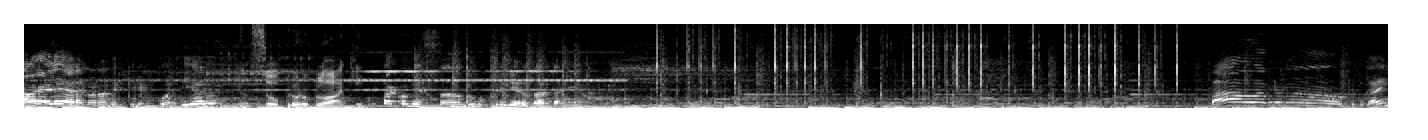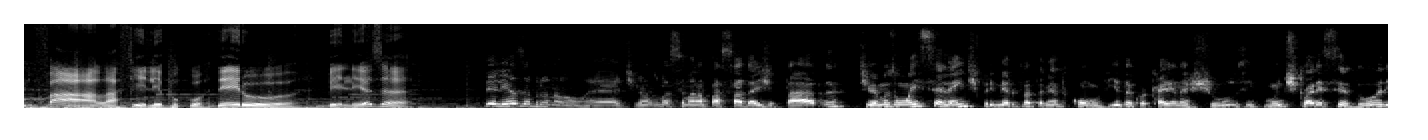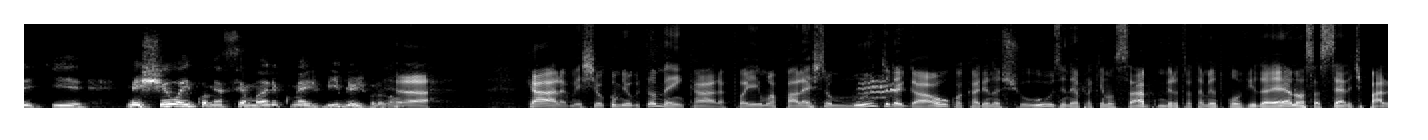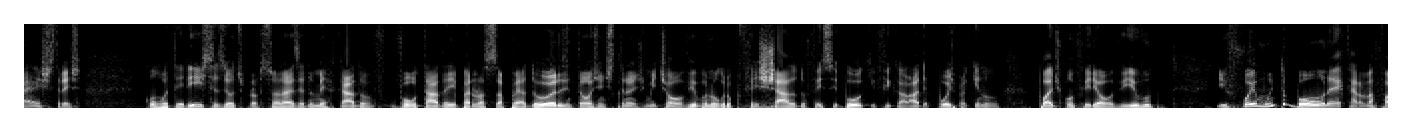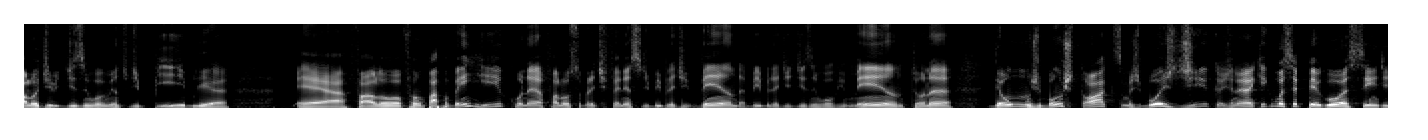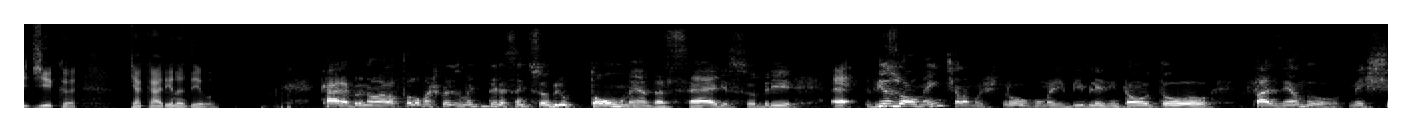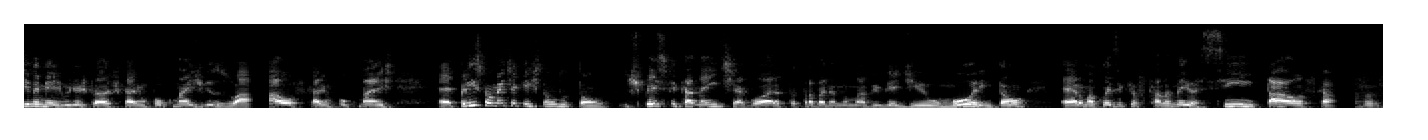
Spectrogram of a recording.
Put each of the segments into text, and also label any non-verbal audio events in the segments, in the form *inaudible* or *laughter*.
Fala galera, meu nome é Filipe Cordeiro. Eu sou o Bruno Bloch. E está começando o primeiro tratamento. Fala Brunão, tudo bem? Fala Filipe Cordeiro, beleza? Beleza, Brunão. É, tivemos uma semana passada agitada. Tivemos um excelente primeiro tratamento com vida com a Karina Schulze, muito esclarecedor e que mexeu aí com a minha semana e com minhas bíblias, Bruno? *laughs* Ah, cara, mexeu comigo também, cara. Foi uma palestra muito legal com a Karina Schulze, né? Para quem não sabe, o primeiro tratamento com vida é a nossa série de palestras com roteiristas e outros profissionais do mercado voltada aí para nossos apoiadores. Então a gente transmite ao vivo no grupo fechado do Facebook, fica lá depois para quem não pode conferir ao vivo. E foi muito bom, né, cara? Ela falou de desenvolvimento de Bíblia, é, falou, foi um papo bem rico, né? Falou sobre a diferença de Bíblia de venda, Bíblia de desenvolvimento, né? Deu uns bons toques, umas boas dicas, né? O que, que você pegou assim de dica que a Karina deu? Cara, Bruno, ela falou umas coisas muito interessantes sobre o tom, né, da série, sobre é, visualmente ela mostrou algumas Bíblias, então eu tô fazendo, mexi nas minhas Bíblias para elas ficarem um pouco mais visual, ficarem um pouco mais é, principalmente a questão do tom. Especificamente agora, estou trabalhando numa Bíblia de humor, então era uma coisa que eu ficava meio assim tal, eu ficava,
